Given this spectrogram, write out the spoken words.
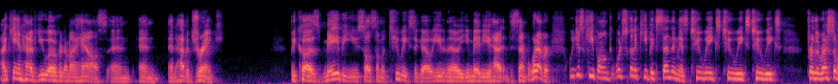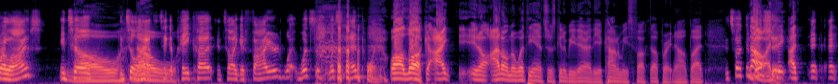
I can't have you over to my house and and and have a drink, because maybe you saw someone two weeks ago, even though you maybe you had it in December, whatever. We just keep on. We're just going to keep extending this two weeks, two weeks, two weeks for the rest of our lives until no, until I have to take a pay cut, until I get fired. What what's the what's the end point? Well, look, I you know I don't know what the answer is going to be there. The economy's fucked up right now, but It's fucking no, bullshit. I think I and, and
